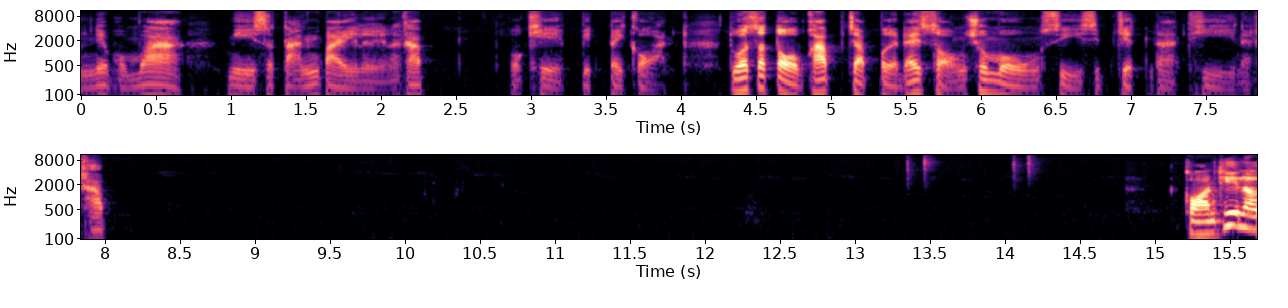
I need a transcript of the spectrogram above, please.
ลเนี่ยผมว่ามีสตันไปเลยนะครับ โอเค ปิดไปก่อน ตัวสโตบครับจะเปิดได้ 2 ชั่วโมง 47 นาทีนะครับ ก่อนที่เรา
